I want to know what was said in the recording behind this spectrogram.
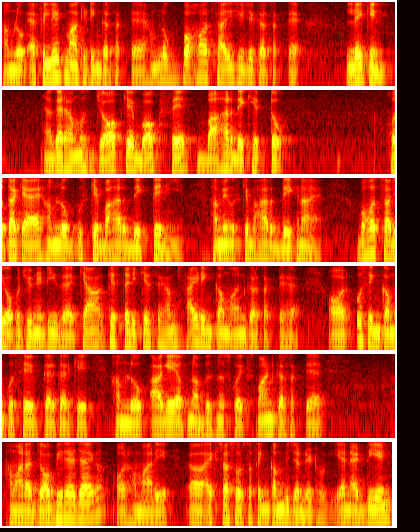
हम लोग एफिलिएट मार्केटिंग कर सकते हैं हम लोग बहुत सारी चीज़ें कर सकते हैं। लेकिन अगर हम उस जॉब के बॉक्स से बाहर देखें तो होता क्या है हम लोग उसके बाहर देखते नहीं हैं। हमें उसके बाहर देखना है। बहुत सारी अपॉर्चुनिटीज़ है। क्या किस तरीके से हम साइड इनकम अर्न कर सकते हैं? और उस इनकम को सेव कर करके हम लोग आगे अपना बिज़नेस को एक्सपांड कर सकते हैं। हमारा जॉब भी रह जाएगा और हमारी एक्स्ट्रा सोर्स ऑफ़ इनकम भी जनरेट होगी। एंड एट दी एंड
